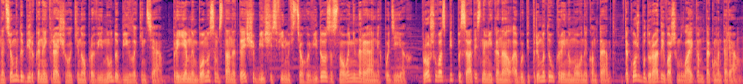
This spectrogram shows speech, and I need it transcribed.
На цьому добірка найкращого кіно про війну добігла кінця. Приємним бонусом стане те, що більшість фільмів з цього відео засновані на реальних подіях. Прошу вас підписатись на мій канал, аби підтримати україномовний контент. Також буду радий вашим лайкам та коментарям.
